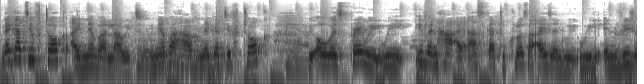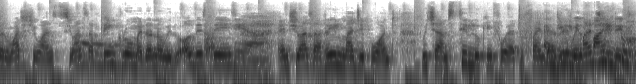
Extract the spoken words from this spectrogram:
negative talk i never allow it we never have negative talk Yeah. we always pray we, we even her i ask her to close her eyes and we, we envision what she wants she wants a pink room i don't know with all these things Yeah. and she wants a real magic wand which i'm still looking for her to find and a you real will magic find it. wand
